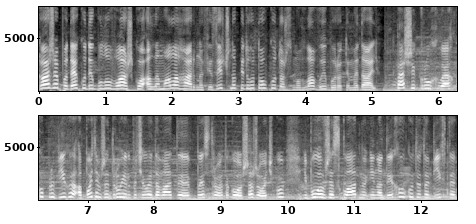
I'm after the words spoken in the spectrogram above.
Каже, подекуди було важко, але мала гарну фізичну підготовку, тож змогла вибороти медаль. Перший круг легко пробігли, а потім вже другий почали давати бистро такого шажочку, і було вже складно і на дихалку тут бігти,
